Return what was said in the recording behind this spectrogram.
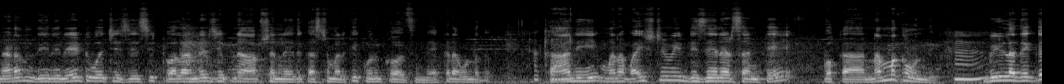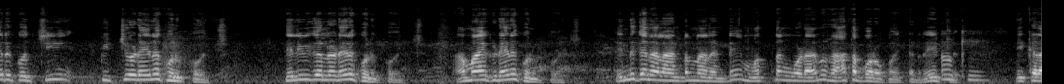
మేడం దీని రేటు వచ్చేసేసి ట్వెల్వ్ హండ్రెడ్ చెప్పిన ఆప్షన్ లేదు. కస్టమర్కి కొనుక్కోవాల్సిందే. ఎక్కడ ఉండదు. కానీ మన వైష్ణవి డిజైనర్స్ అంటే ఒక నమ్మకం ఉంది. వీళ్ళ దగ్గరకు వచ్చి పిచ్చోడైనా కొనుక్కోవచ్చు. తెలివిగల్లోడైనా కొనుక్కోవచ్చు. అమాయకుడైనా కొనుక్కోవచ్చు. ఎందుకని అలా అంటున్నానంటే మొత్తం కూడాను రాతపూర్వకం ఇక్కడ రేట్లు. ఇక్కడ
